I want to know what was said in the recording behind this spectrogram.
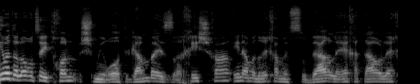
אם אתה לא רוצה לטחון שמירות גם באזרחי שלך, הנה המדריך המסודר לאיך אתה הולך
